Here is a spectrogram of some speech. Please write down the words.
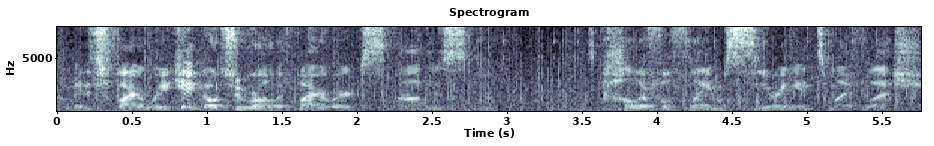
I mean, it's fireworks. You can't go too wrong with fireworks. Ah, oh, there's, there's colorful flames searing into my flesh.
